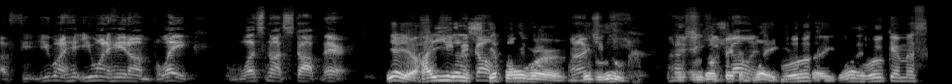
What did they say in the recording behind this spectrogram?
a few. You want to hit? You want to hate on Blake? Let's not stop there. yeah, yeah. How are you gonna it going. skip over Big you- Luke and, and go straight going? to Blake? Luke- Like what? Luke and Mus-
